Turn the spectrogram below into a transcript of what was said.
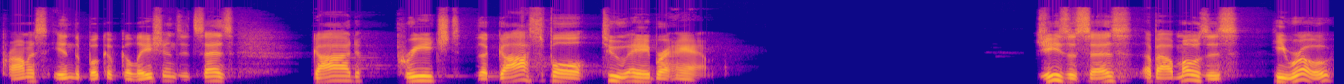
promise in the book of Galatians? It says, God preached the gospel to Abraham. Jesus says about Moses, he wrote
